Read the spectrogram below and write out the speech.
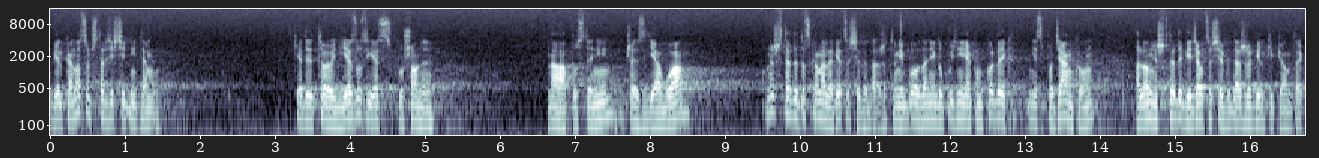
Wielkanocą 40 dni temu, kiedy to Jezus jest skuszony na pustyni przez diabła, on już wtedy doskonale wie, co się wydarzy. To nie było dla niego później jakąkolwiek niespodzianką, ale on już wtedy wiedział, co się wydarzy w Wielki Piątek.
